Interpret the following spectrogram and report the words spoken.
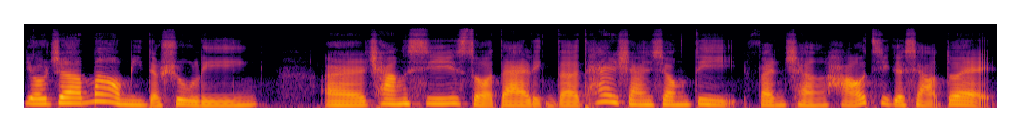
有着茂密的树林。而昌豨所带领的泰山兄弟分成好几个小队，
